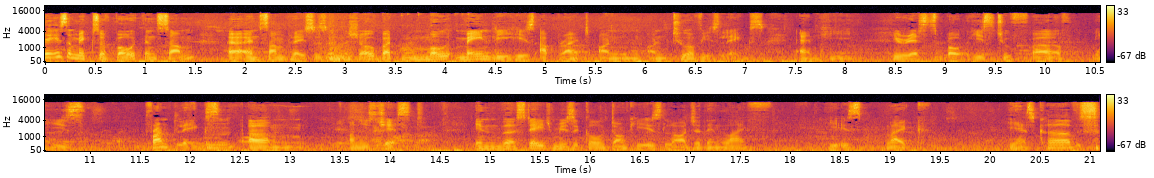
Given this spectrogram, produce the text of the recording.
there is a mix of both in some uh, in some places in the show, but mainly he's upright on on two of his legs, and he he rests both his two uh, his front legs um, on his chest. In the stage musical, Donkey is larger than life. He is like he has curves,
